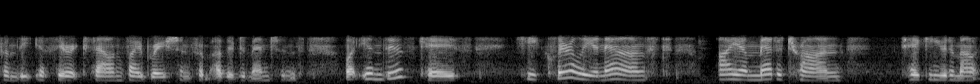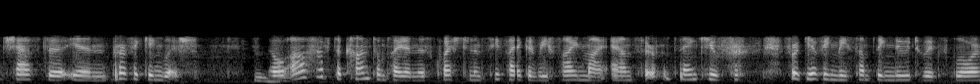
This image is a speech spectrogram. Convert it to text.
from the etheric sound vibration from other dimensions. But in this case, he clearly announced, I am Metatron taking you to Mount Shasta in perfect English. Mm-hmm. So I'll have to contemplate on this question and see if I can refine my answer. Thank you for, for giving me something new to explore.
